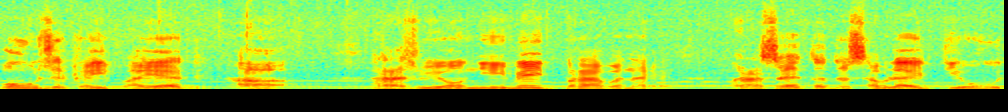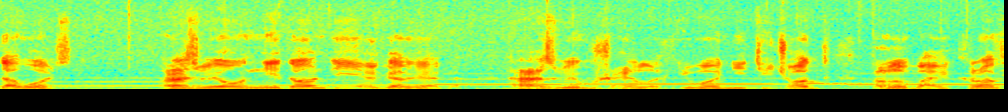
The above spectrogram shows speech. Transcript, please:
Музыка и поэты. А разве он не имеет права на это? Раз это доставляет ему удовольствие. Разве он не Дон Диего Вега? Разве в жилах его не течет голубая кровь?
